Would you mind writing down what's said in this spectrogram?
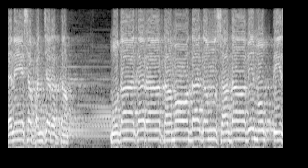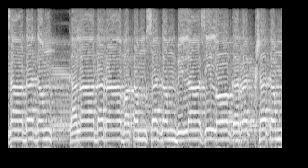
गणेशपञ्चरत्नम् मुदाकरातमोदगम् सदा विमुक्तिसाधकम् कलादरावतंसकम् विलासि लोकरक्षकम्।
